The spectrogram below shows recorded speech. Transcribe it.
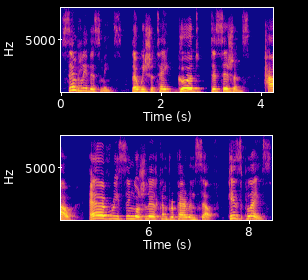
Simply this means that we should take good decisions. How? Every single shlich can prepare himself, his place,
